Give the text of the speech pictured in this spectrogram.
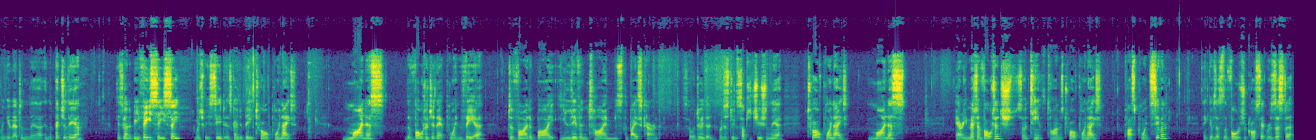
we can get that in the, in the picture there, is going to be VCC, which we said is going to be 12.8, minus the voltage at that point there, divided by 11 times the base current. So we'll do the we'll just do the substitution there. 12.8 minus our emitter voltage, so a tenth times 12.8 plus 0.7. That gives us the voltage across that resistor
